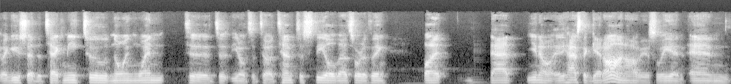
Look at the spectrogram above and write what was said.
like you said, the technique too, knowing when to to you know to, to attempt to steal that sort of thing. But that you know it has to get on obviously, and and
